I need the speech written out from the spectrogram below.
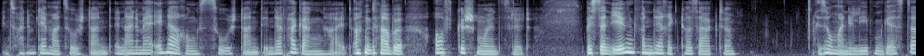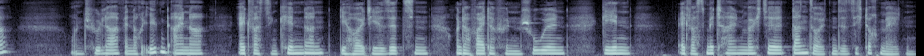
in so einem Dämmerzustand, in einem Erinnerungszustand in der Vergangenheit und habe oft geschmunzelt, bis dann irgendwann der Rektor sagte, so meine lieben Gäste und Schüler, wenn noch irgendeiner etwas den Kindern, die heute hier sitzen und auch weiterführenden Schulen gehen, etwas mitteilen möchte, dann sollten sie sich doch melden.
